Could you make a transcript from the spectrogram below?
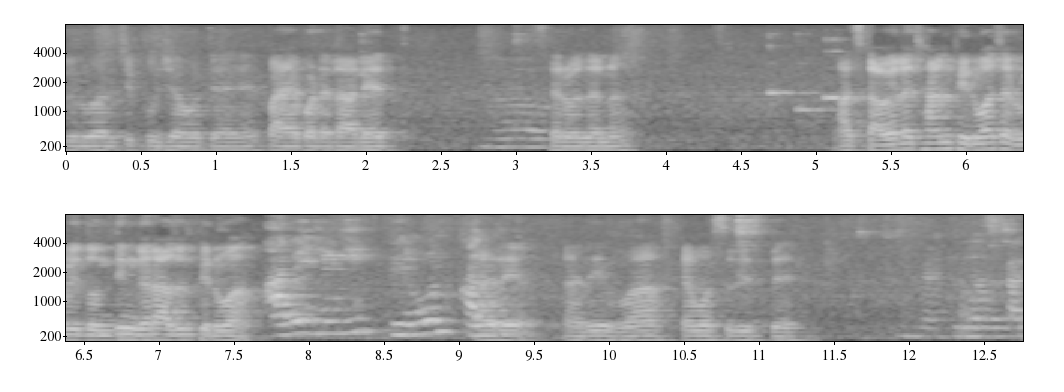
गुरुवारची पूजा होते आहे. पाया पडायला आले आहेत सर्वजण. आज काव्याला छान फिरवा सर्व दोन तीन घरं अजून फिरवा. फिरवून अरे अरे वा काय मस्त दिसते नमस्कार.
